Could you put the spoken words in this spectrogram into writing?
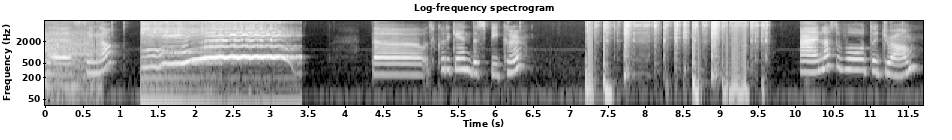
The singer. The, what's it called again? The speaker. And last of all, the drum.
